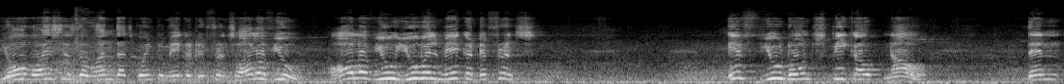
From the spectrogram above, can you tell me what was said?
Your voice is the one that's going to make a difference. All of you, all of you, you will make a difference. If you don't speak out now, then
